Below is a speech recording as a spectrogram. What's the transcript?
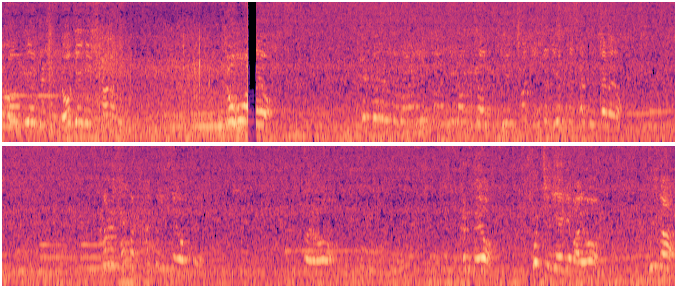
여기에 계신 여기에 계신 하나님 여호와예요. 힘들으니까 내가 인천 이남편 인천 인천 이렇게 살고 있잖아요. 그런 생각 할때 있어요 없어요? 있어요. 그런데요 솔직히 얘기해봐요. 우리가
